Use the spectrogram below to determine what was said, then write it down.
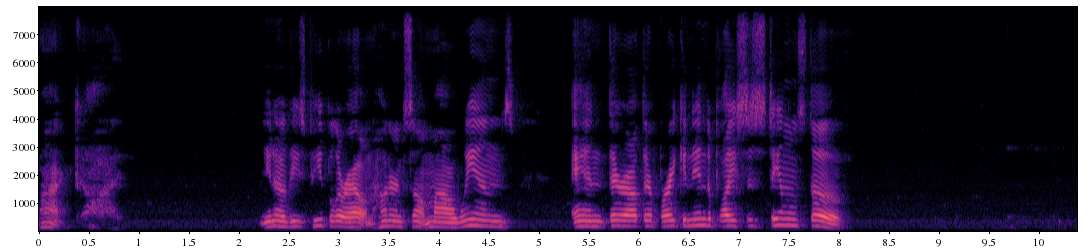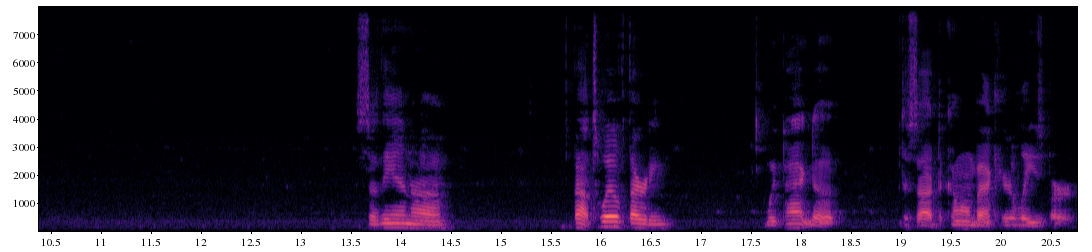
my God. You know, these people are out in 100 something mile winds and they're out there breaking into places, stealing stuff. So then, uh, about 12:30, we packed up, decided to come on back here to Leesburg.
